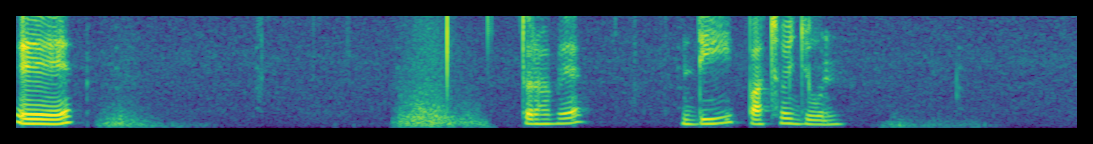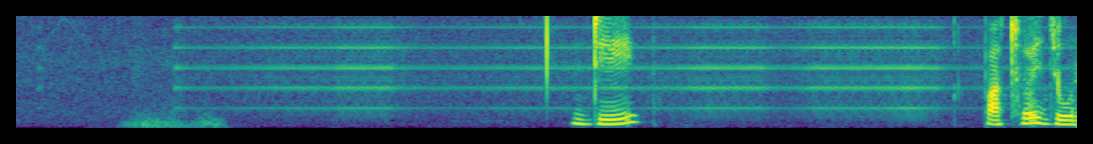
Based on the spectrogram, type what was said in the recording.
এ উত্তর হবে ডি, পাঁচই জুন। ডি, পাঁচই জুন।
